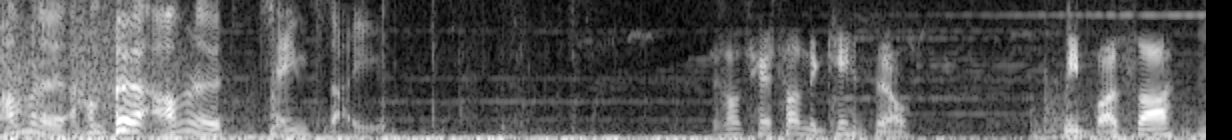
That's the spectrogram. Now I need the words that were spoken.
I'm gonna, I'm gonna, I'm gonna chainsaw you. There's no chance in the game though. I mean, buzzsaw? Hmm.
